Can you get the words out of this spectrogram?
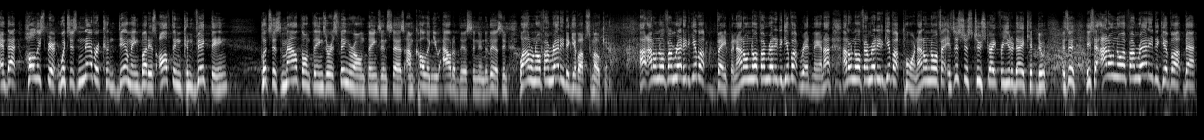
and that Holy Spirit, which is never condemning but is often convicting, puts his mouth on things or his finger on things and says, I'm calling you out of this and into this. And well, I don't know if I'm ready to give up smoking. I, I, don't know if I'm ready to give up vaping. I don't know if I'm ready to give up red man. I, I don't know if I'm ready to give up porn. I don't know if, I, is this just too straight for you today? Kid, do, is it, he said, I don't know if I'm ready to give up that,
